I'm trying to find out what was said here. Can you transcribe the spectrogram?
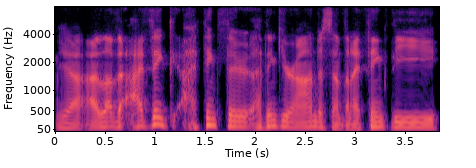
Yeah, I love that. I think I think there I think you're onto something. I think the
